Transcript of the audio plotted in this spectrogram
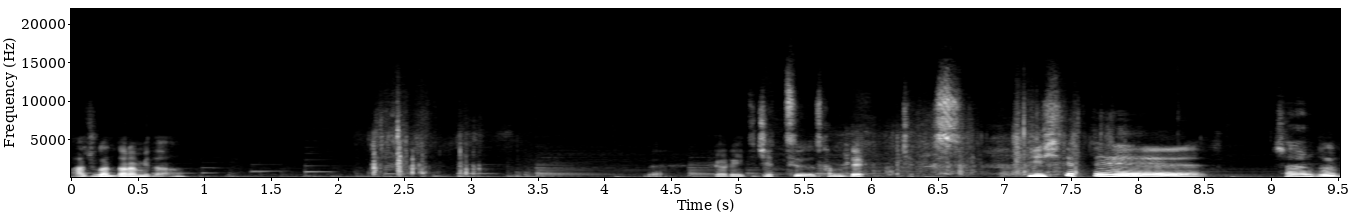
아주 간단합니다. 네. 베어레이드 Z 300. 이 시대 때 차량들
